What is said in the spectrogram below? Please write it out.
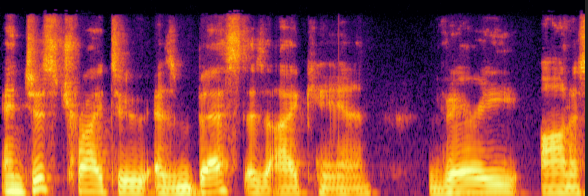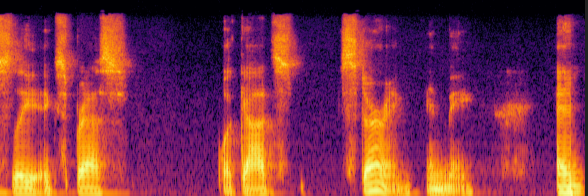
and just try to, as best as I can, very honestly express what God's stirring in me, and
